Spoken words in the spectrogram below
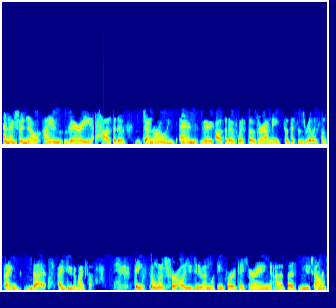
And I should note I am very positive generally and very positive with those around me. So this is really something that I do to myself. Thanks so much for all you do. I'm looking forward to hearing uh, the new challenge.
